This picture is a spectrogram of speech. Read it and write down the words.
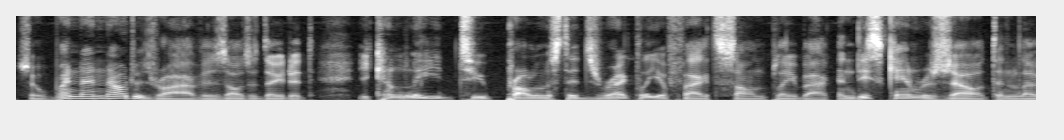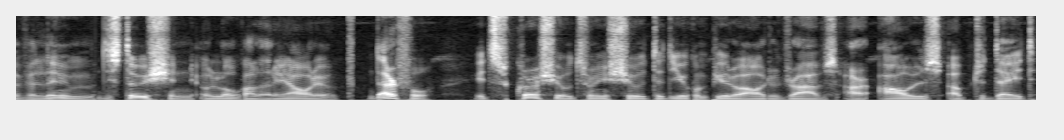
So when an audio drive is outdated, it can lead to problems that directly affect sound playback, and this can result in low volume, distortion, or low quality audio. Therefore, it's crucial to ensure that your computer audio drives are always up to date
